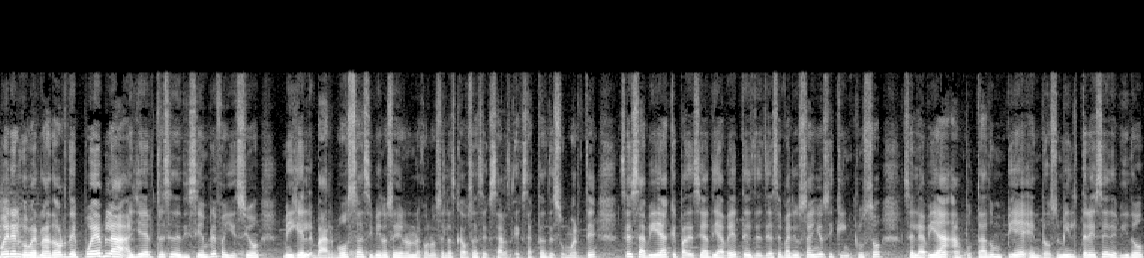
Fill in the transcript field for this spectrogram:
Muere el gobernador de Puebla. Ayer, 13 de diciembre, falleció Miguel Barbosa. Si bien no se dieron a conocer las causas exactas de su muerte, se sabía que padecía diabetes desde hace varios años y que incluso se le había amputado un pie en 2013 debido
